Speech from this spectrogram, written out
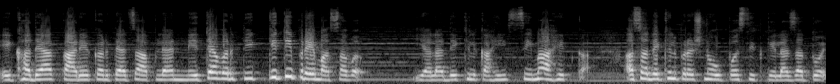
एखाद्या कार्यकर्त्याचं आपल्या नेत्यावरती किती प्रेम असावं? याला देखील काही सीमा आहेत का? असा देखील प्रश्न उपस्थित केला जातोय.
